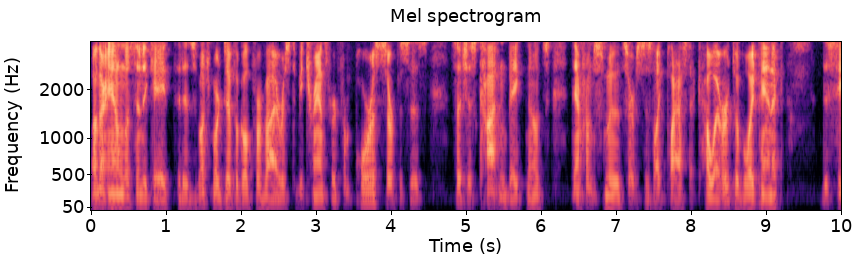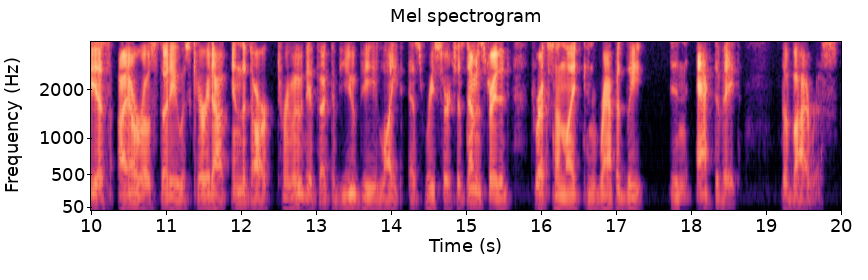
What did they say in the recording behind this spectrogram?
Other analysts indicate that it is much more difficult for virus to be transferred from porous surfaces such as cotton banknotes than from smooth surfaces like plastic. However, to avoid panic, the CSIRO study was carried out in the dark to remove the effect of UV light, as research has demonstrated direct sunlight can rapidly inactivate the virus.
